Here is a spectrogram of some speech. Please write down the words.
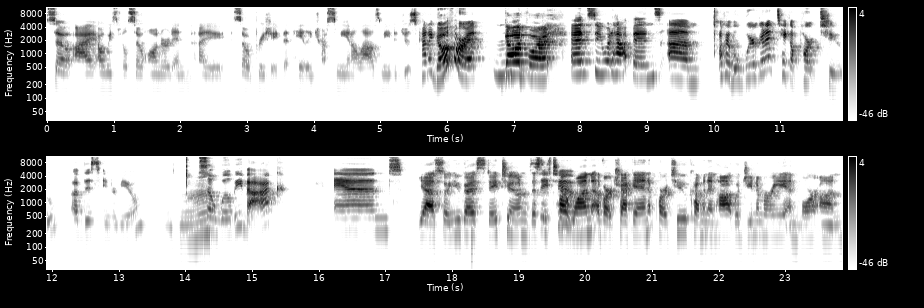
So I always feel so honored and I so appreciate that Haley trusts me and allows me to just kind of go for it. Go for it. and see what happens. Um okay, well we're going to take a part 2 of this interview. Mm-hmm. So we'll be back and Yeah, so you guys stay tuned. This Stay is part tuned. one of our check in. Part two coming in hot with Gina Marie and more on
